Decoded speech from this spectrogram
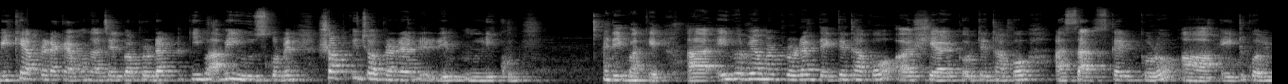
মেখে আপনারা কেমন আছেন বা প্রোডাক্ট কীভাবে ইউজ করবেন সব কিছু আপনারা লিখুন রিমাকে এইভাবে আমার প্রোডাক্ট দেখতে থাকো শেয়ার করতে থাকো, আর সাবস্ক্রাইব করো। এইটুকু আমি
